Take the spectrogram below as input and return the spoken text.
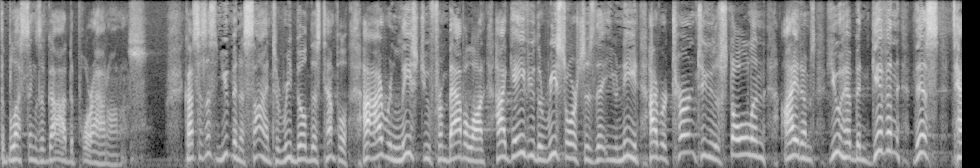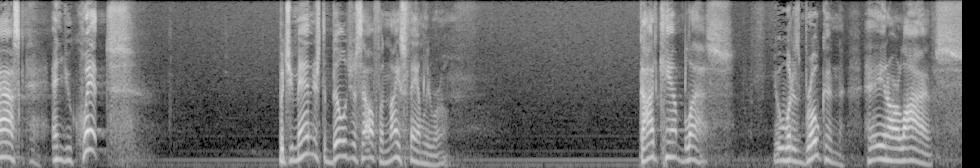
the blessings of God to pour out on us. God says, Listen, you've been assigned to rebuild this temple. I, I, released you from Babylon. I gave you the resources that you need. I returned to you the stolen items. You have been given this task, and you quit. But you managed to build yourself a nice family room. God can't bless what is broken in our lives.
